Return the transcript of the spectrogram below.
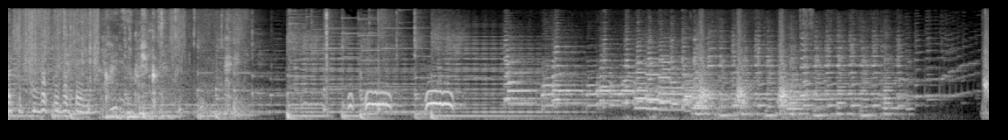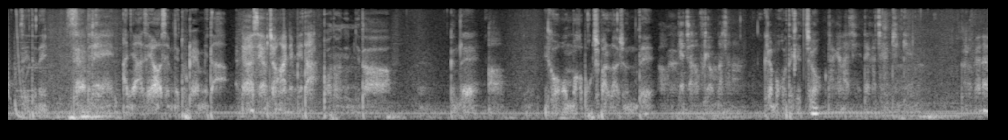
이렇게 분석분석되니? 걸리는 거인 거죠. 세이드님 샘님 안녕하세요. 샘님 도겸입니다. 안녕하세요. 정한입니다. 번원입니다. 근데 어, 이거 엄마가 먹지 말라 하셨는데 괜찮아. 우리 엄마잖아. 그래 먹어도 되겠죠? 당연하지. 내가 책임질게 그러면은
